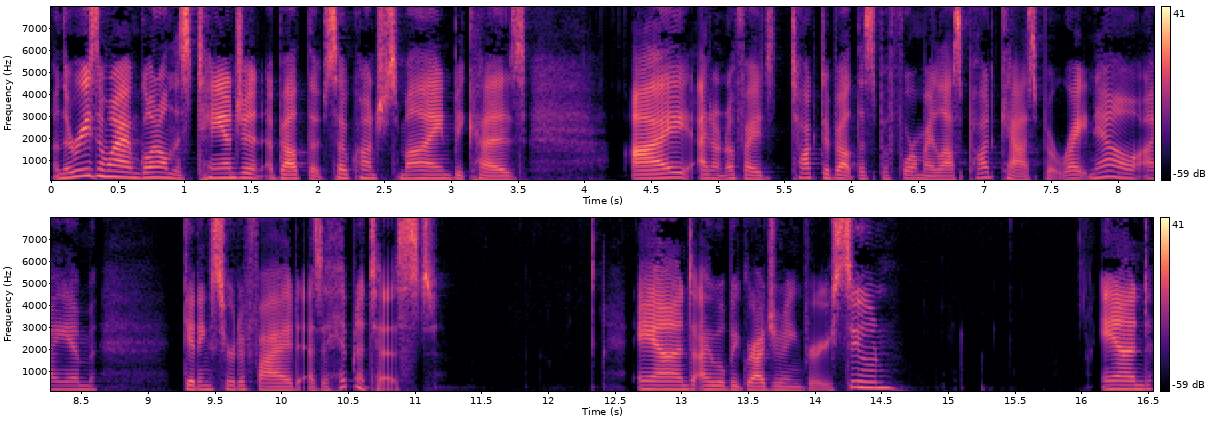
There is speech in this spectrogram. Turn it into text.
And the reason why I'm going on this tangent about the subconscious mind because I I don't know if I talked about this before my last podcast, but right now I am getting certified as a hypnotist. And I will be graduating very soon. And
